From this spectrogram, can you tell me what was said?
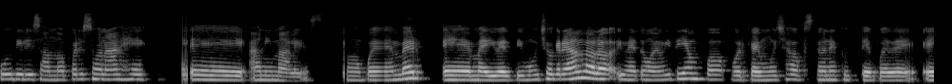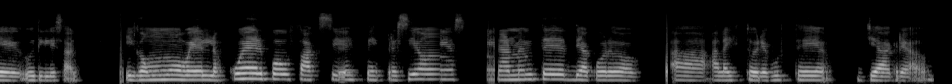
utilizando personajes eh, animales. Como pueden ver, eh, me divertí mucho creándolo y me tomé mi tiempo porque hay muchas opciones que usted puede eh, utilizar. Y cómo mover los cuerpos, este, expresiones, realmente de acuerdo a, a la historia que usted ya ha creado.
